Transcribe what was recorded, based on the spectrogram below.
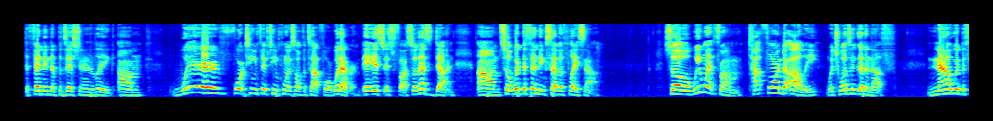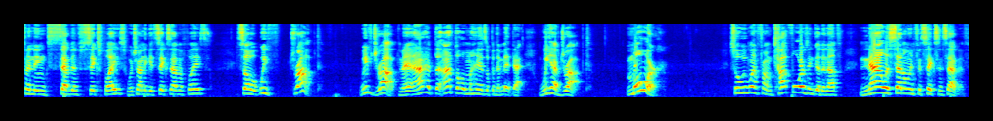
defending the position in the league. Um, we're 14, 15 points off the top four, whatever. It's it's far. So that's done. Um, so we're defending seventh place now. So we went from top four into Ollie, which wasn't good enough. Now we're defending seventh, sixth place. We're trying to get sixth, seventh place. So we've dropped. We've dropped, man. I have to I have to hold my hands up and admit that. We have dropped. More. So we went from top four isn't good enough. Now it's settling for sixth and seventh.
